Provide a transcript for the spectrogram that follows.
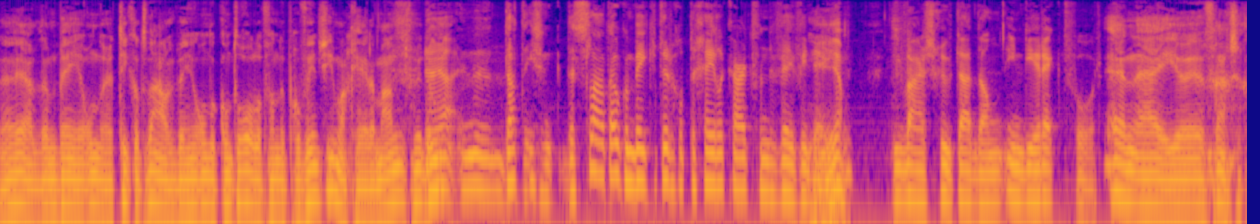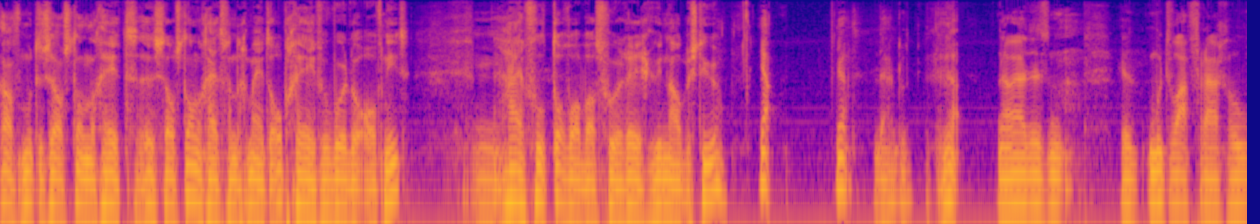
eh, ja, dan ben je onder artikel 12 ben je onder controle van de provincie. Mag je helemaal niets meer doen. Nou ja, eh, dat, is een, dat slaat ook een beetje terug op de gele kaart van de VVD. Ja. Die waarschuwt daar dan indirect voor. En hij eh, vraagt zich af, moet de zelfstandigheid, eh, zelfstandigheid van de gemeente opgeheven worden of niet? Hij voelt toch wel wat voor regionaal bestuur. Ja, ja duidelijk. Ja. Nou ja, dat is een, je moet wel afvragen hoe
